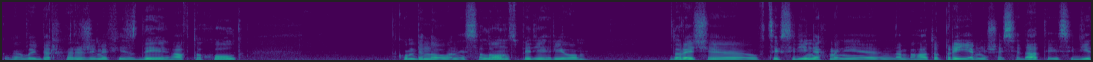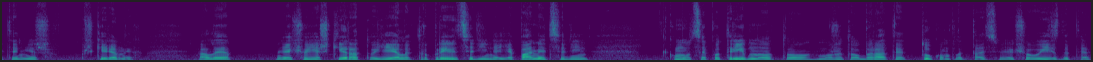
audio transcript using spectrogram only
вибір режимів їзди, автохолд, комбінований салон з підігрівом. До речі, в цих сидіннях мені набагато приємніше сідати і сидіти, ніж в шкіряних. Але якщо є шкіра, то є електропривід сидіння, є пам'ять сидінь. Кому це потрібно, то можете обирати ту комплектацію. Якщо ви їздите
